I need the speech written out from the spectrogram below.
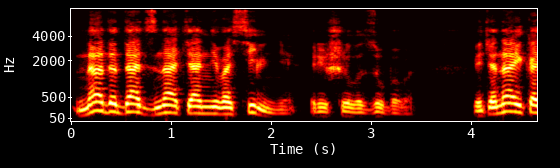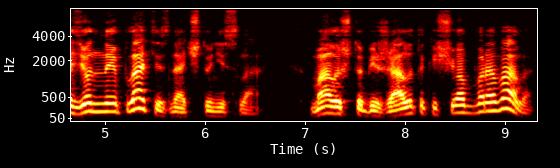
«Надо дать знать Анне Васильевне», — решила Зубова. «Ведь она и казенное платье, значит, унесла. Мало что бежала, так еще обворовала».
